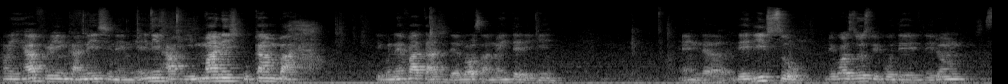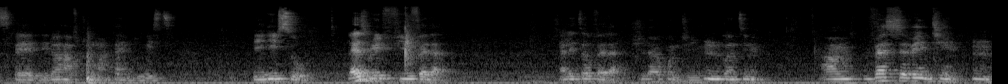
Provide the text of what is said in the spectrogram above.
when he have reincarnation and anyhow he managed to come back, he will never touch the Lord's anointed again. And uh, they did so because those people they, they don't spare, they don't have too much time to waste. They did so. Let's read a few further. A little further. Should I continue? Mm, continue. Um, verse 17. Mm.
